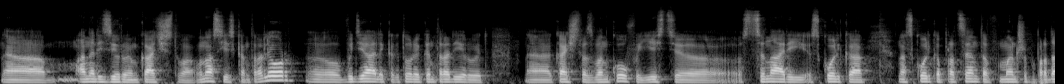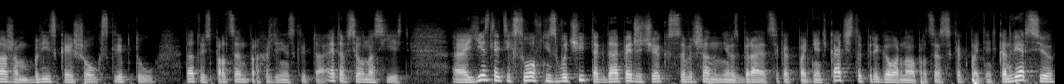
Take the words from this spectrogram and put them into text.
э, анализируем качество. У нас есть контролер э, в идеале, который контролирует качество звонков, и есть сценарий, сколько, на сколько процентов менеджер по продажам близко и шел к скрипту, да, то есть процент прохождения скрипта. Это все у нас есть. Если этих слов не звучит, тогда, опять же, человек совершенно не разбирается, как поднять качество переговорного процесса, как поднять конверсию,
